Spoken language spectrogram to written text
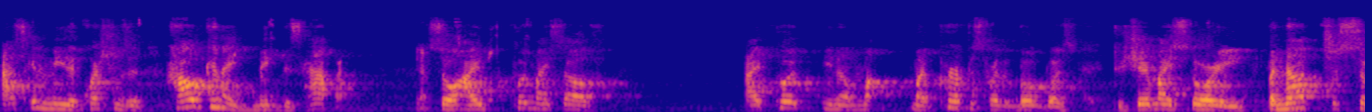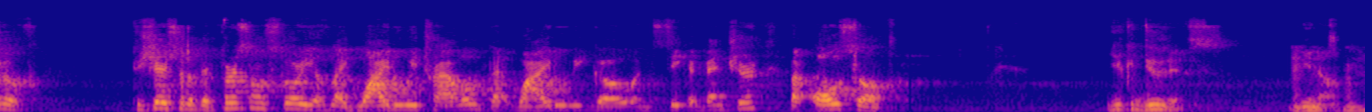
asking me the questions of how can I make this happen? Yep. So I put myself, I put, you know, my, my purpose for the book was to share my story, but not just sort of to share sort of the personal story of like why do we travel, that why do we go and seek adventure, but also you can do this, you know, mm-hmm.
